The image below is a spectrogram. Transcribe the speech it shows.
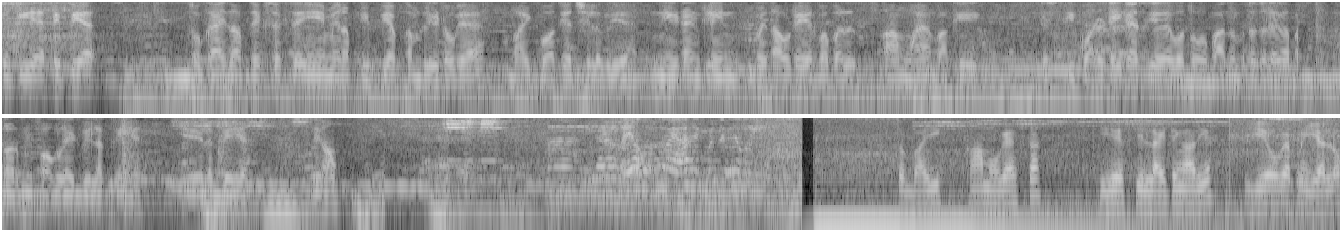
चुकी है पीपीएफ तो गाइज़ आप देख सकते हैं ये मेरा पीपीएफ कंप्लीट हो गया है। बाइक बहुत ही अच्छी लग रही है। Neat and clean without air bubble काम हुआ है। बाकी इसकी क्वालिटी कैसी है, वो तो बाद में पता चलेगा और अपनी फॉग लाइट भी लग गई है, ये लग गई है। दिखाऊँ? तो भाई, काम हो गया इसका। ये इसकी लाइटिंग आ रही है। ये हो गया अपने येलो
